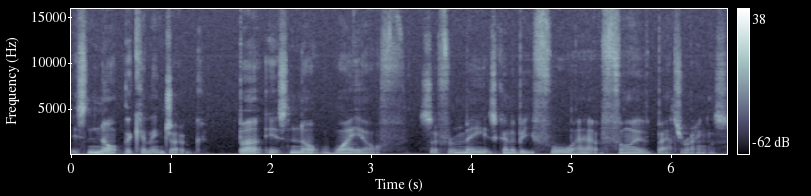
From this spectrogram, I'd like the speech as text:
It's not the killing joke, but it's not way off. So for me, it's going to be 4 out of 5 Batarangs.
